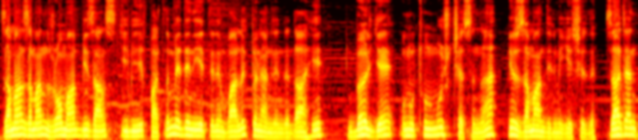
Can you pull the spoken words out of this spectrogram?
Zaman zaman Roma, Bizans gibi farklı medeniyetlerin varlık dönemlerinde dahi bölge unutulmuşçasına bir zaman dilimi geçirdi. Zaten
